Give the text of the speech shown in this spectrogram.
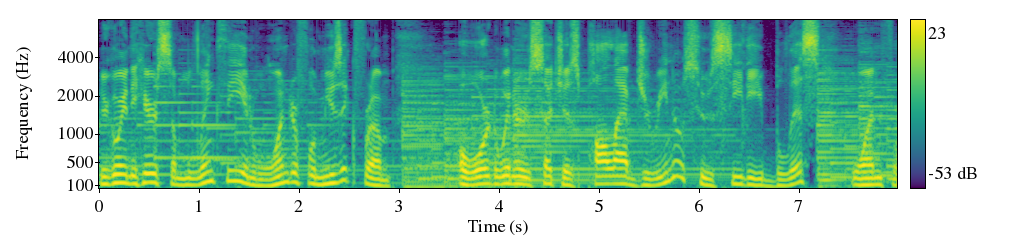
you're going to hear some lengthy and wonderful music from award winners such as Paul Avgerinos, whose CD Bliss won for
